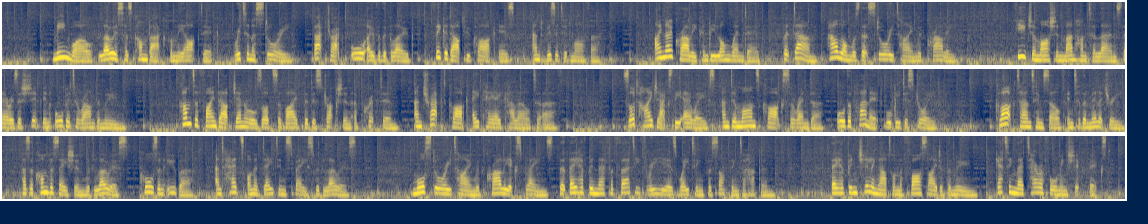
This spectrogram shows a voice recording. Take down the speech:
Meanwhile, Lois has come back from the Arctic, written a story, backtracked all over the globe, figured out who Clark is, and visited Martha. I know Crowley can be long winded, but damn, how long was that story time with Crowley? Future Martian Manhunter learns there is a ship in orbit around the moon. Come to find out General Zod survived the destruction of Krypton and tracked Clark aka Kal-El to Earth. Zod hijacks the airwaves and demands Clark's surrender, or the planet will be destroyed. Clark turns himself into the military, has a conversation with Lois, calls an Uber, and heads on a date in space with Lois. More story time with Crowley explains that they have been there for 33 years waiting for something to happen. They have been chilling out on the far side of the moon, getting their terraforming ship fixed.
